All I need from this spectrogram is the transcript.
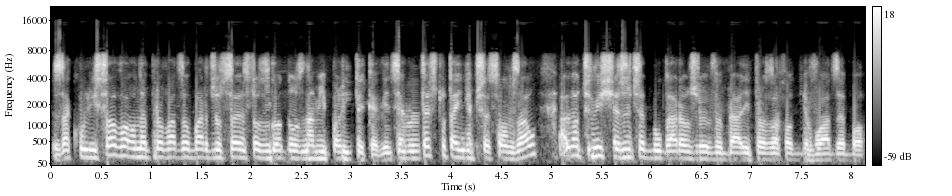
zakulisowo one prowadzą bardzo często zgodną z nami politykę. Więc ja bym też tutaj nie przesądzał, ale oczywiście życzę Bułgarom, żeby wybrali prozachodnie władze, bo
